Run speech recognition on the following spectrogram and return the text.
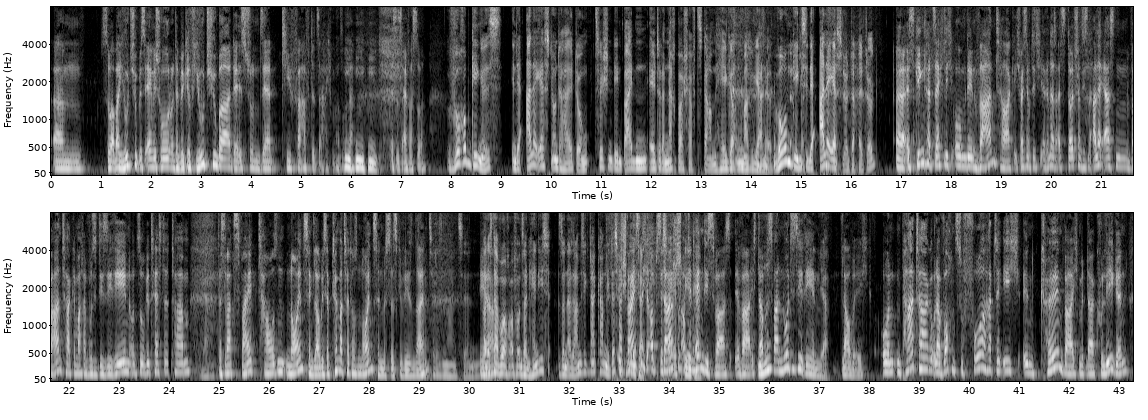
Ähm, so, aber YouTube ist irgendwie schon, und der Begriff YouTuber, der ist schon sehr tief verhaftet, sag ich mal so. Ne? es ist einfach so. Worum ging es in der allerersten Unterhaltung zwischen den beiden älteren Nachbarschaftsdamen Helga und Marianne? Worum ging es in der allerersten Unterhaltung? Äh, es ging tatsächlich um den Warntag. Ich weiß nicht, ob du dich erinnerst, als Deutschland diesen allerersten Warntag gemacht hat, wo sie die Sirenen und so getestet haben. Ja. Das war 2019, glaube ich. September 2019 müsste es gewesen sein. 2019. Ja. War das da, wo auch auf unseren Handys so ein Alarmsignal kam? Nee, das war ich später. Ich weiß nicht, ob es da schon später. auf den Handys war. war. Ich glaube, mhm. das waren nur die Sirenen, ja. glaube ich. Und ein paar Tage oder Wochen zuvor hatte ich in Köln war ich mit einer Kollegin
